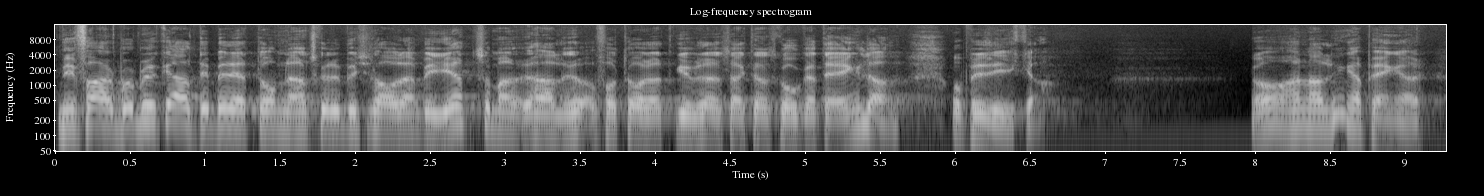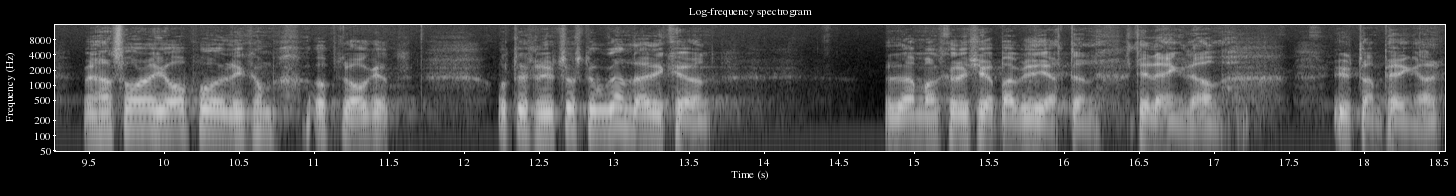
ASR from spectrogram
Min farbror brukar alltid berätta om när han skulle betala en biljett som han hade fått höra att Gud hade sagt att han ska åka till England och predika. Ja, han hade inga pengar, men han svarade ja på liksom, uppdraget. Och till slut så stod han där i kön Där man skulle köpa biljetten till England utan pengar.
